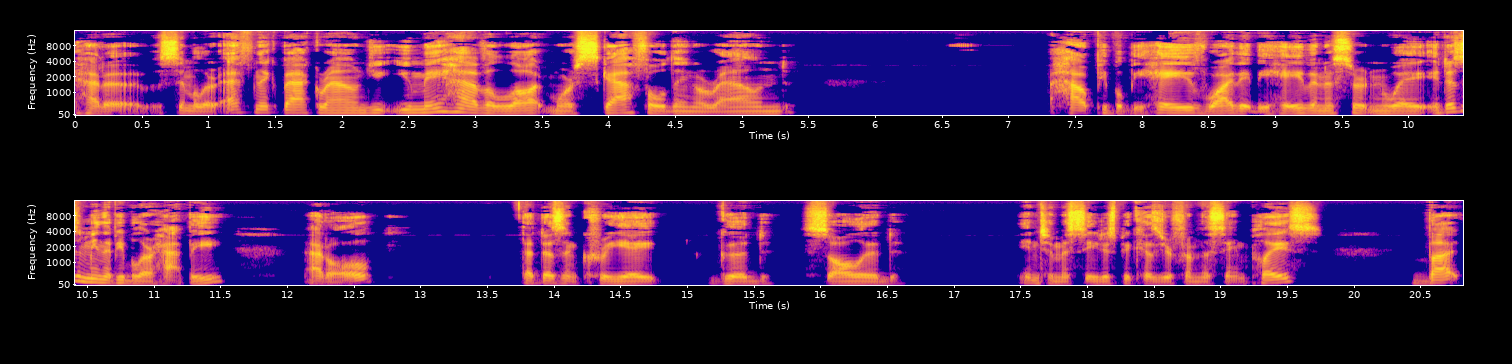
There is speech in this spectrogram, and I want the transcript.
had a similar ethnic background, you, you may have a lot more scaffolding around how people behave, why they behave in a certain way. It doesn't mean that people are happy at all. That doesn't create good, solid intimacy just because you're from the same place. But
